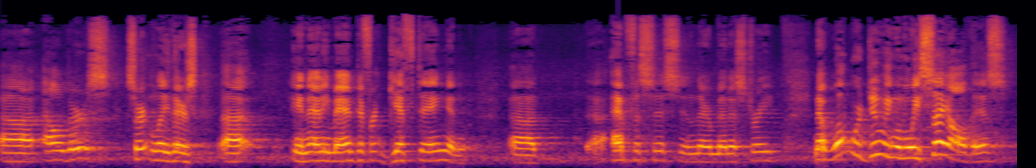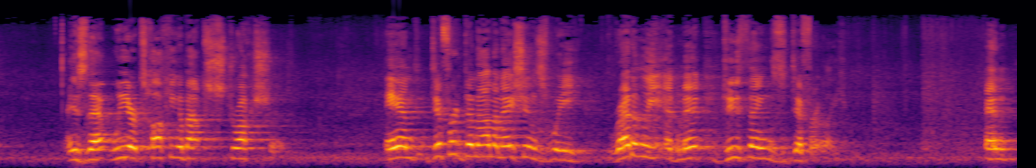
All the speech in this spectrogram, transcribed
uh, elders. Certainly, there's uh, in any man different gifting and uh, uh, emphasis in their ministry. Now, what we're doing when we say all this is that we are talking about structure. And different denominations, we readily admit, do things differently. And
